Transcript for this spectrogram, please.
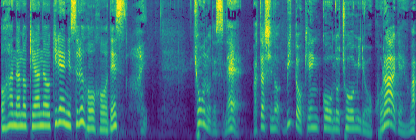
お花の毛穴をきれいにする方法ですはい。今日のですね私の美と健康の調味料コラーゲンは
